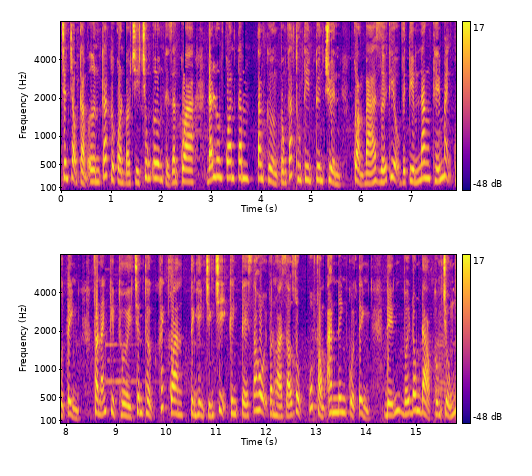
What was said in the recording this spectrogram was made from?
trân trọng cảm ơn các cơ quan báo chí trung ương thời gian qua đã luôn quan tâm tăng cường công tác thông tin tuyên truyền, quảng bá giới thiệu về tiềm năng thế mạnh của tỉnh, phản ánh kịp thời chân thực, khách quan tình hình chính trị, kinh tế xã hội, văn hóa giáo dục, quốc phòng an ninh của tỉnh đến với đông đảo công chúng.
